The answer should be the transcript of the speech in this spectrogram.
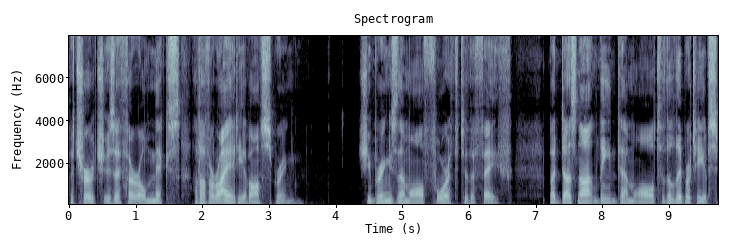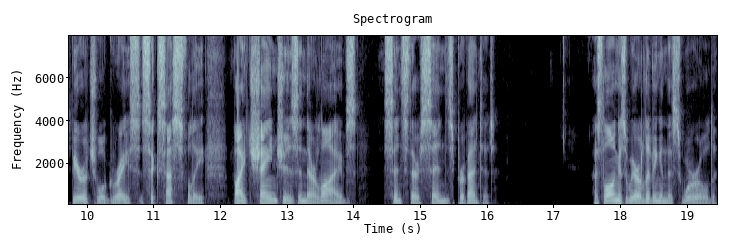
The church is a thorough mix of a variety of offspring. She brings them all forth to the faith, but does not lead them all to the liberty of spiritual grace successfully by changes in their lives, since their sins prevent it. As long as we are living in this world,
